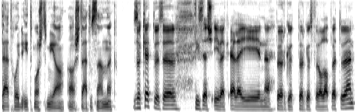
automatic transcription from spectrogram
tehát hogy itt most mi a, a státusz ennek? Ez a 2010-es évek elején pörgött, pörgött fel alapvetően,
